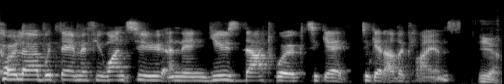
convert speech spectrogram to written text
Collab with them if you want to and then use that work to get to get other clients. Yeah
